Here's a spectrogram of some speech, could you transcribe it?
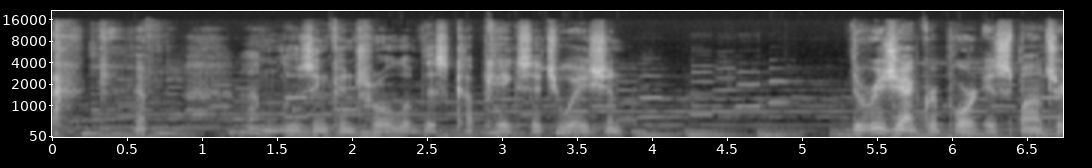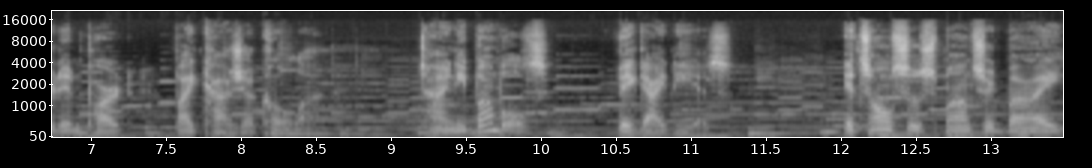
I'm losing control of this cupcake situation. The Rizhak Report is sponsored in part by Kaja Cola. Tiny bubbles, big ideas. It's also sponsored by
